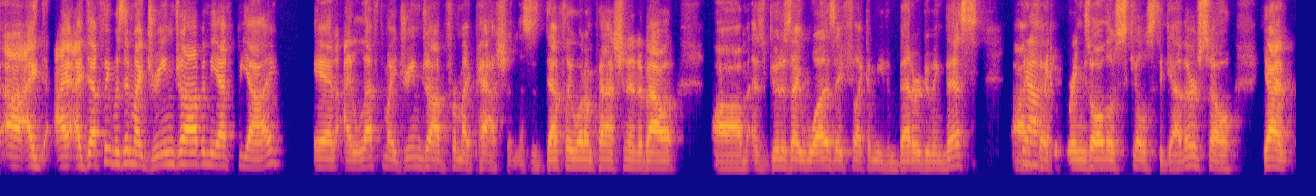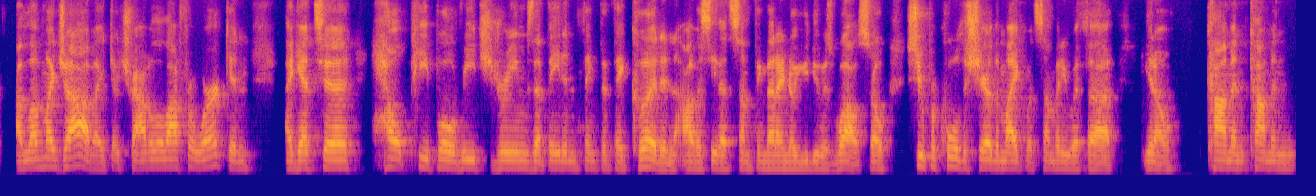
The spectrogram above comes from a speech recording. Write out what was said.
uh, I I definitely was in my dream job in the FBI, and I left my dream job for my passion. This is definitely what I'm passionate about. Um, as good as I was, I feel like I'm even better doing this. Uh, yeah. I feel like it brings all those skills together. So yeah, I, I love my job. I, I, travel a lot for work and I get to help people reach dreams that they didn't think that they could. And obviously that's something that I know you do as well. So super cool to share the mic with somebody with a, uh, you know, common, common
